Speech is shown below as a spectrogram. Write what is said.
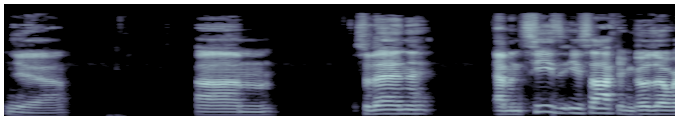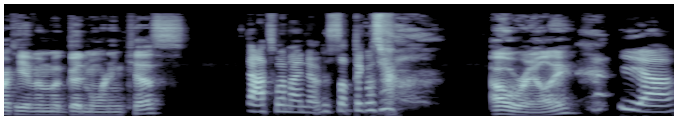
Yeah. Um. So then Even sees Isak and goes over to give him a good morning kiss. That's when I noticed something was wrong. Oh really? yeah.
